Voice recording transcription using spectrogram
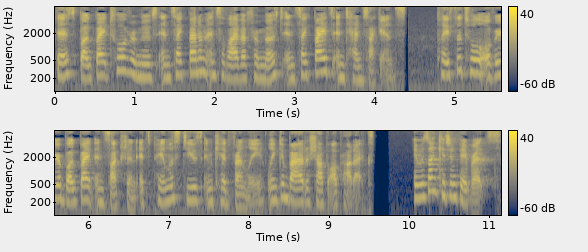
This bug bite tool removes insect venom and saliva from most insect bites in 10 seconds. Place the tool over your bug bite and suction. It's painless to use and kid friendly. Link in bio to shop all products. Amazon Kitchen Favorites.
